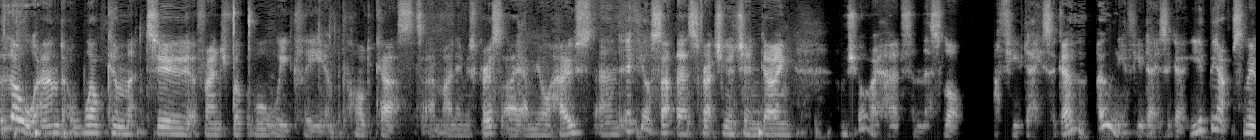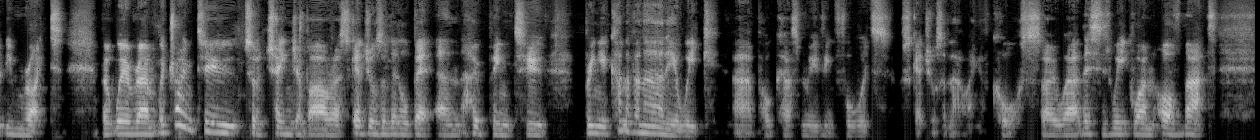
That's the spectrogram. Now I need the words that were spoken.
Hello and welcome to French Football Weekly podcast. Uh, my name is Chris. I am your host, and if you're sat there scratching your chin, going, "I'm sure I heard from this lot a few days ago, only a few days ago," you'd be absolutely right. But we're um, we're trying to sort of change up our uh, schedules a little bit and hoping to bring you kind of an earlier week uh, podcast moving forwards, schedules allowing, of course. So uh, this is week one of that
